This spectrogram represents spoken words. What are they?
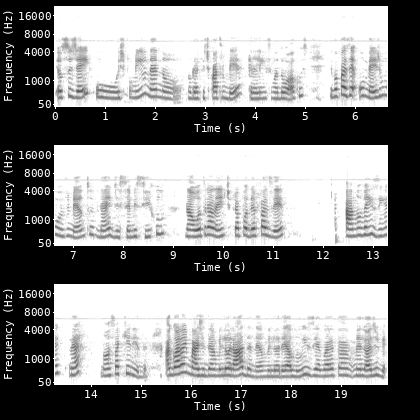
Eu sujei o espuminho né, no, no grafite 4B, aquele ali em cima do óculos, e vou fazer o mesmo movimento né, de semicírculo na outra lente para poder fazer a nuvenzinha, né? Nossa querida. Agora a imagem deu uma melhorada, né? Eu melhorei a luz e agora tá melhor de ver.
